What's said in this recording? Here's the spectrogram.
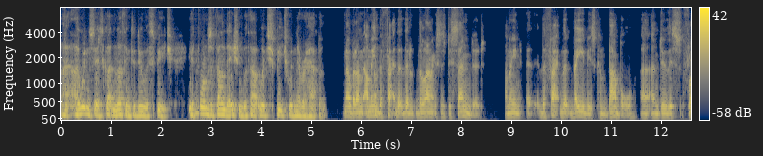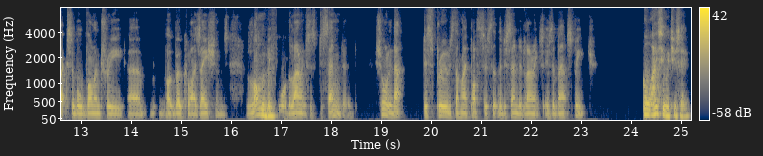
I, wouldn't say it's got nothing to do with speech. It forms a foundation without which speech would never happen. No, but I, mean the fact that the, the larynx has descended. I mean uh, the fact that babies can babble uh, and do this flexible, voluntary uh, vocalizations long mm-hmm. before the larynx has descended. Surely that disproves the hypothesis that the descended larynx is about speech. Oh, I see what you're saying.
